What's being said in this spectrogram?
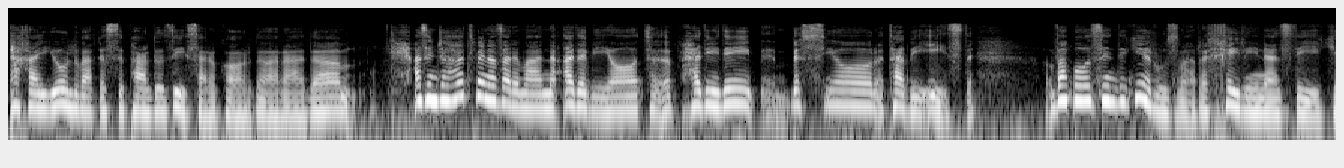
تخیل و قصه پردازی سر کار دارد. از این جهت به نظر من ادبیات پدیده بسیار طبیعی است و با زندگی روزمره خیلی نزدیک.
